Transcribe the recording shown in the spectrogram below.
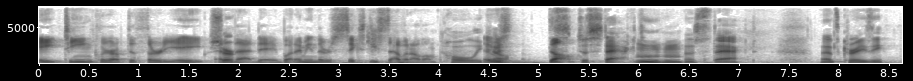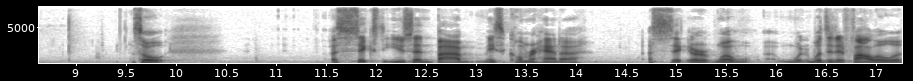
18 clear up to 38 Sure. at that day. But I mean, there there's 67 of them. Holy cow! It was dumb. It's just stacked. Mm-hmm. That's stacked. That's crazy. So, a sixty. You said Bob Mason Comer had a a six or well, what, was it? It follow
